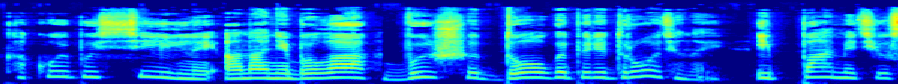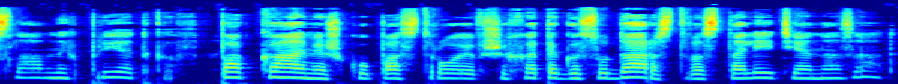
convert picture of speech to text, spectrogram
какой бы сильной она ни была, выше долга перед Родиной и памятью славных предков, по камешку построивших это государство столетия назад?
